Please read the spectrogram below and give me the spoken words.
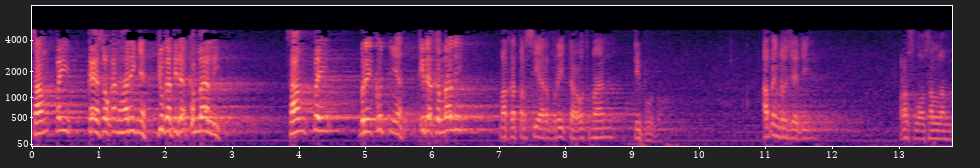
Sampai keesokan harinya juga tidak kembali. Sampai berikutnya tidak kembali. Maka tersiar berita Uthman dibunuh. Apa yang terjadi? Rasulullah SAW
